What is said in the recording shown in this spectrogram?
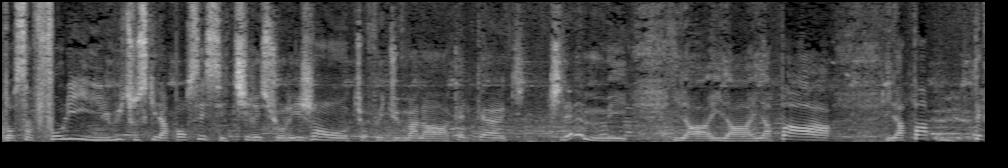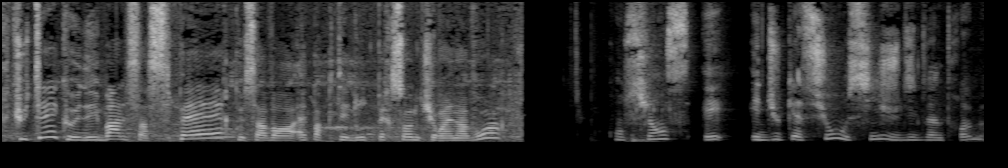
Dans sa folie, lui, tout ce qu'il a pensé, c'est tirer sur les gens qui ont fait du mal à quelqu'un qu'il aime. Mais il n'a a, pas, il pas percuté que des balles, ça se perd, que ça va impacter d'autres personnes qui n'ont rien à voir conscience et éducation aussi, Judith Vintrobe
